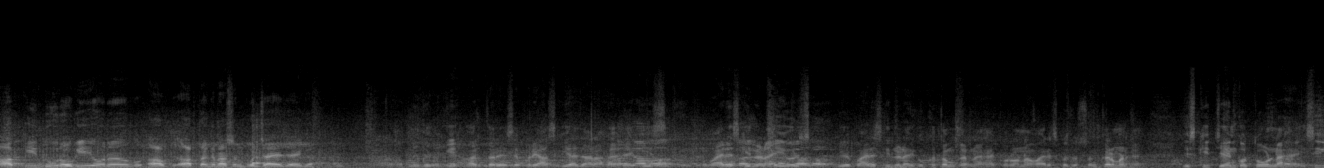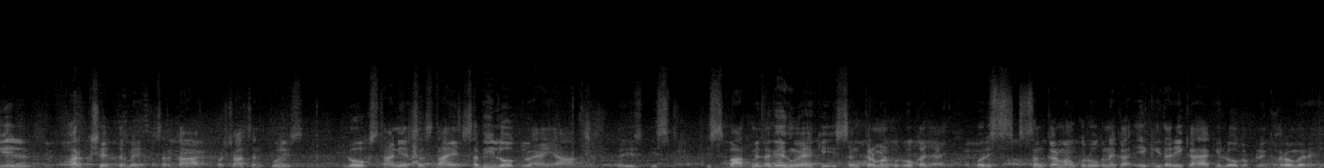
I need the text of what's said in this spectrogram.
आपकी दूर होगी और आप, आप तक राशन पहुँचाया जाएगा। आपने देखा कि हर तरह से प्रयास किया जा रहा है कि इस वायरस की लड़ाई और इस वायरस की लड़ाई को ख़त्म करना है, कोरोना वायरस का जो संक्रमण है, इसकी चेन को तोड़ना है। इसीलिए हर क्षेत्र में सरकार, प्रशासन, पुलिस, लोग, स्थानीय संस्थाएँ, सभी लोग जो हैं यहाँ इस इस इस बात में लगे हुए हैं कि इस संक्रमण को रोका जाए। और इस संक्रमण को रोकने का एक ही तरीका है कि लोग अपने घरों में रहें।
